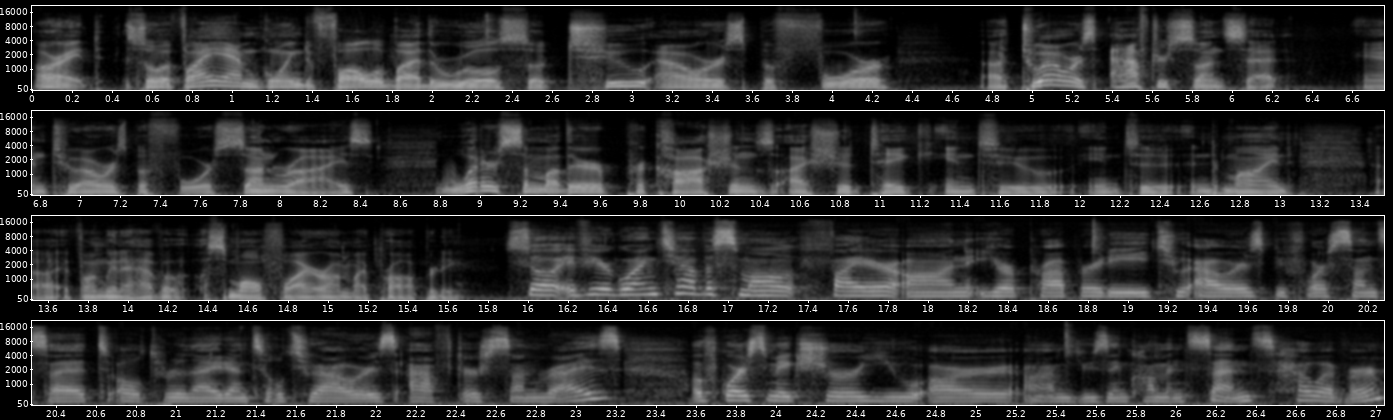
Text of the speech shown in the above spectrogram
All right. So if I am going to follow by the rules, so two hours before, uh, two hours after sunset, and two hours before sunrise, what are some other precautions I should take into into into mind uh, if I'm going to have a, a small fire on my property? So, if you're going to have a small fire on your property two hours before sunset, all through the night until two hours after sunrise, of course, make sure you are um, using common sense. However,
